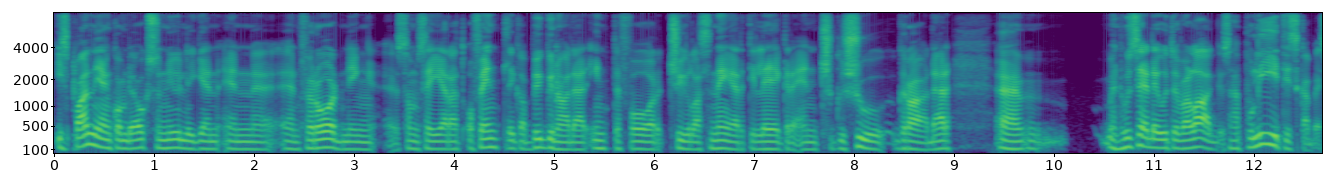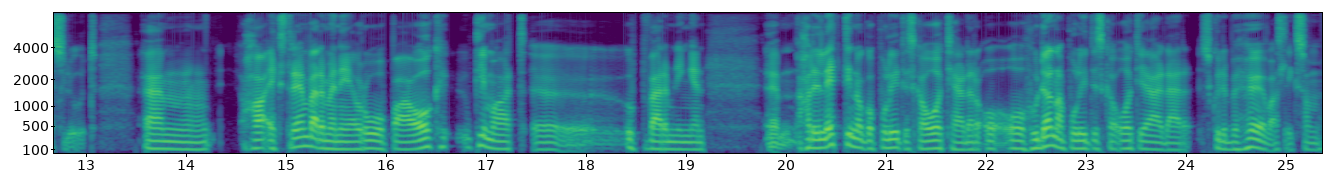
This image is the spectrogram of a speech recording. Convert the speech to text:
I Spanien kom det också nyligen en, en förordning eh, som säger att offentliga byggnader inte får kylas ner till lägre än 27 grader. Um, men hur ser det ut överlag, så här politiska beslut? Ehm, um, har extremvärmen i Europa och klimatuppvärmningen eh, uh, Ehm, har det lett till några politiska åtgärder och, och hurdana politiska åtgärder skulle behövas, liksom,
